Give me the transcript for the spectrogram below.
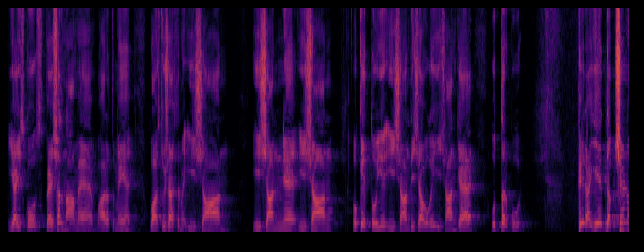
या इसको स्पेशल नाम है भारत में वास्तुशास्त्र में ईशान। ईशान्य, ईशान। ओके तो ये ईशान दिशा हो गई। ईशान क्या है? उत्तर पूर्व। फिर आइए दक्षिण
